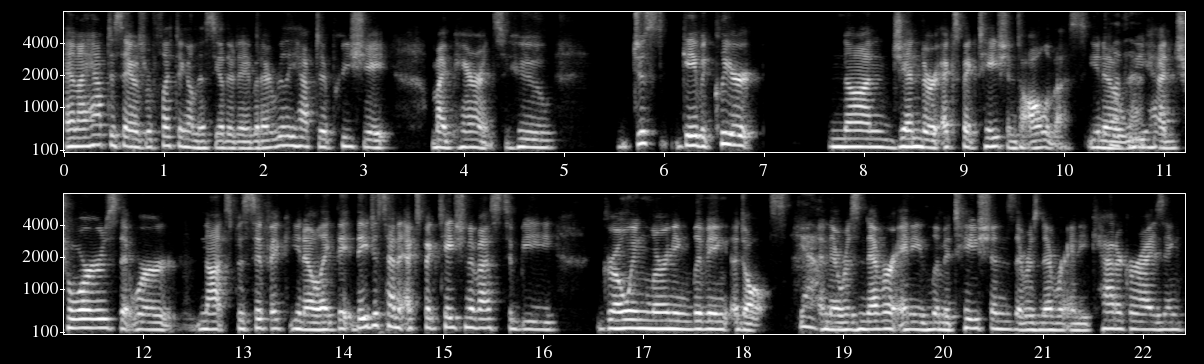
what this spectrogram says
And I have to say, I was reflecting on this the other day, but I really have to appreciate my parents who just gave a clear non-gender expectation to all of us you know we had chores that were not specific you know like they, they just had an expectation of us to be growing, learning, living adults. Yeah. And there was never any limitations. There was never any categorizing.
